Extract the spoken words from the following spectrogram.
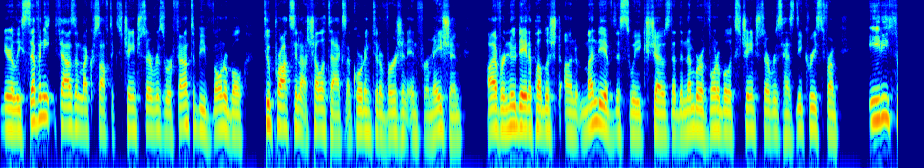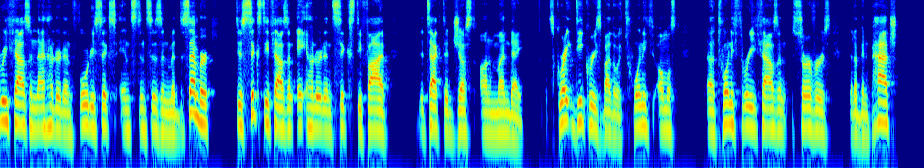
Nearly 70,000 Microsoft Exchange servers were found to be vulnerable to ProxyNotShell attacks, according to the version information. However, new data published on Monday of this week shows that the number of vulnerable Exchange servers has decreased from 83,946 instances in mid December to 60,865 detected just on Monday. It's great decrease, by the way, 20 almost uh, 23,000 servers that have been patched.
